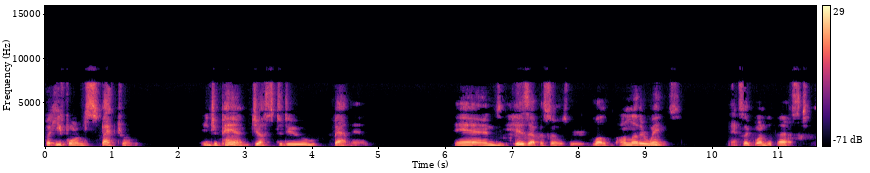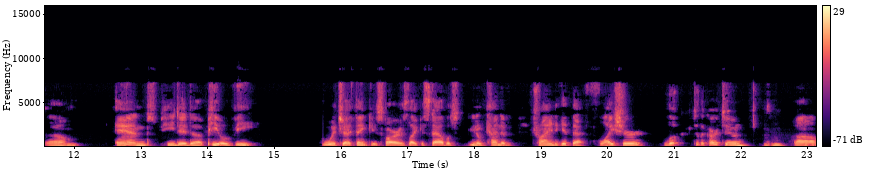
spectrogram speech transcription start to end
but he formed Spectrum in Japan just to do Batman. And his episodes were, well, on Leather Wings. Yeah. It's like one of the best. Um, and he did uh, POV, which I think as far as like established, you know, kind of trying to get that Fleischer look to the cartoon. Mm-hmm. Uh,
